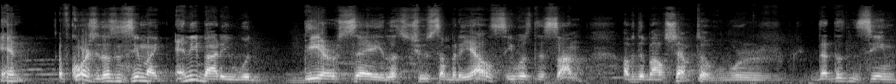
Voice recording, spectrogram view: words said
And of course, it doesn't seem like anybody would dare say, let's choose somebody else. He was the son of the Baal Shem Tov. We're, that doesn't seem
